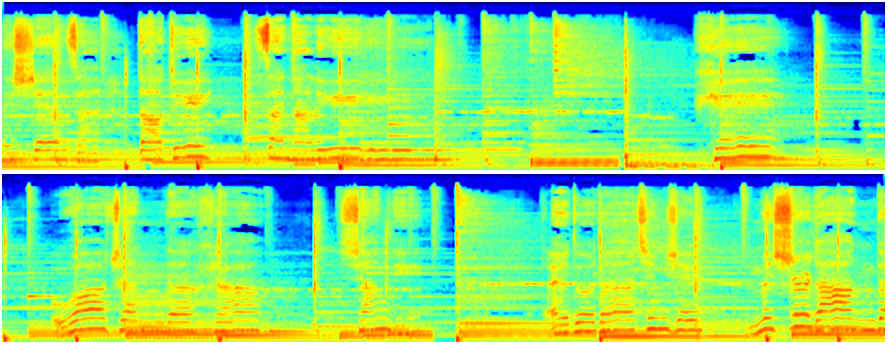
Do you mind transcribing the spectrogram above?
你现在到底在哪里？嘿，我真的好想你，太多的惊喜，没适当的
